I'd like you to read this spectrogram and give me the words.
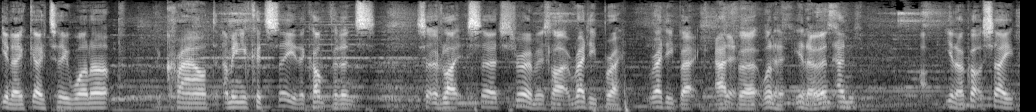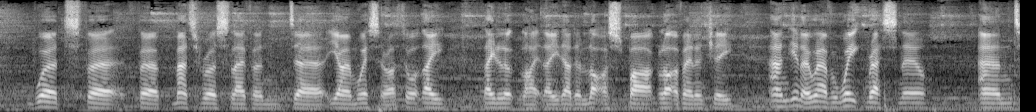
You know, go 2 1 up, the crowd. I mean, you could see the confidence sort of like surge through them. It's like a Ready Brek, Ready Beck advert, wasn't it? You know, and, and uh, you know, I've got to say, words for, for Mads Roerslev and uh, Yoane Wissa, I thought they, they looked like they had a lot of spark, a lot of energy. And, you know, we have a week rest now. And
